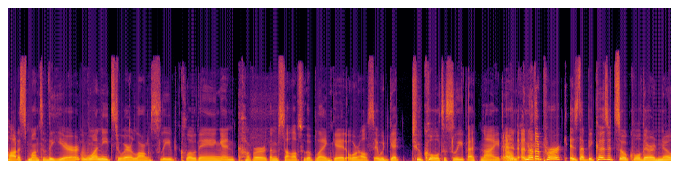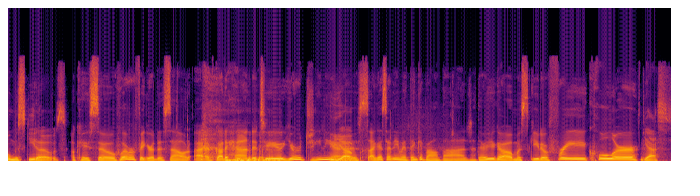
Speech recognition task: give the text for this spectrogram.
hottest months of the year, one needs to wear long sleeved clothing and cover themselves with a blanket, or else it would get too cold to sleep at night. And another perk is that because it's so cold, there are no mosquitoes. Okay, so whoever figured this out, I've got to hand it to you. You're a genius. I guess I didn't even think about that. There you go. Mosquito free, cooler Yes.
